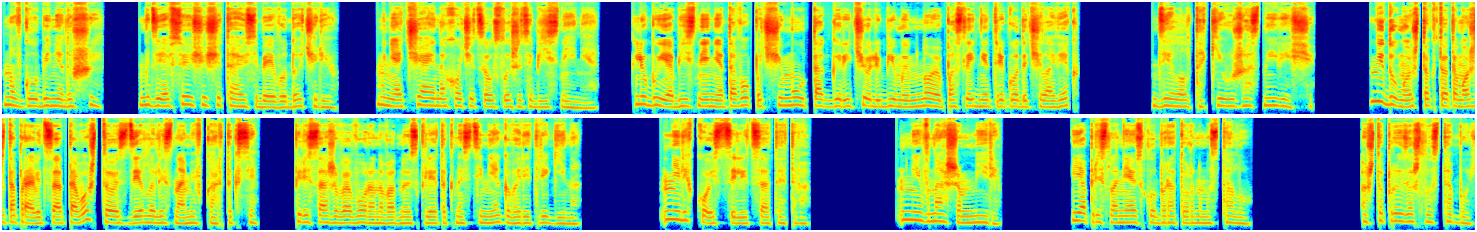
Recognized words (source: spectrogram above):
Но в глубине души, где я все еще считаю себя его дочерью, мне отчаянно хочется услышать объяснения. Любые объяснения того, почему так горячо любимый мною последние три года человек делал такие ужасные вещи. Не думаю, что кто-то может оправиться от того, что сделали с нами в Картексе. Пересаживая ворона в одну из клеток на стене, говорит Регина. Нелегко исцелиться от этого. Не в нашем мире. Я прислоняюсь к лабораторному столу. А что произошло с тобой?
